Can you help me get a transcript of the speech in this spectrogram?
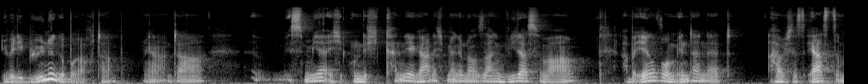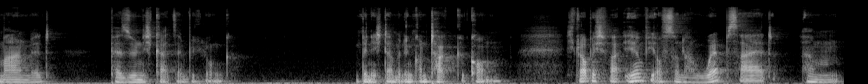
über die Bühne gebracht habe, ja, da äh, ist mir, ich, und ich kann dir gar nicht mehr genau sagen, wie das war, aber irgendwo im Internet habe ich das erste Mal mit Persönlichkeitsentwicklung, bin ich damit in Kontakt gekommen. Ich glaube, ich war irgendwie auf so einer Website ähm,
